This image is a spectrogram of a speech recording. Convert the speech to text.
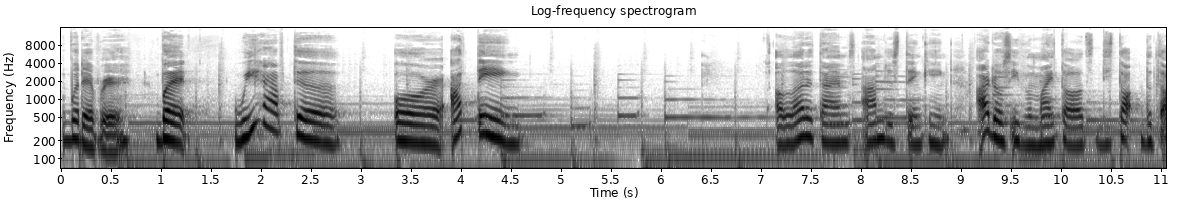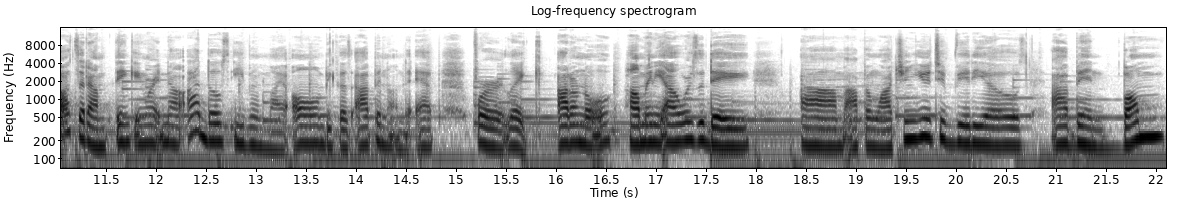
whatever. But we have to or I think a lot of times I'm just thinking, are those even my thoughts? The, thought, the thoughts that I'm thinking right now, are those even my own? Because I've been on the app for like, I don't know how many hours a day. Um, I've been watching YouTube videos. I've been bum-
